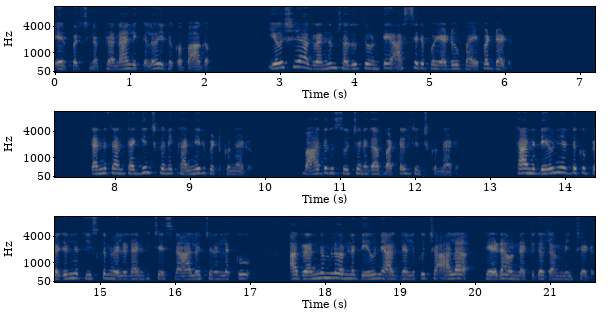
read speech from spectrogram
ఏర్పరిచిన ప్రణాళికలో ఇదొక భాగం. యోషి ఆ గ్రంథం చదువుతూ ఉంటే ఆశ్చర్యపోయాడు భయపడ్డాడు. తన్ను తాను తగ్గించుకొని కన్నీరు పెట్టుకున్నాడు. బాధకు సూచనగా బట్టలు చించుకున్నాడు. తాను దేవుని యొద్దకు ప్రజలను తీసుకుని వెళ్ళడానికి చేసిన ఆలోచనలకు ఆ గ్రంథంలో ఉన్న దేవుని ఆజ్ఞలకు చాలా తేడా ఉన్నట్టుగా గమనించాడు.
